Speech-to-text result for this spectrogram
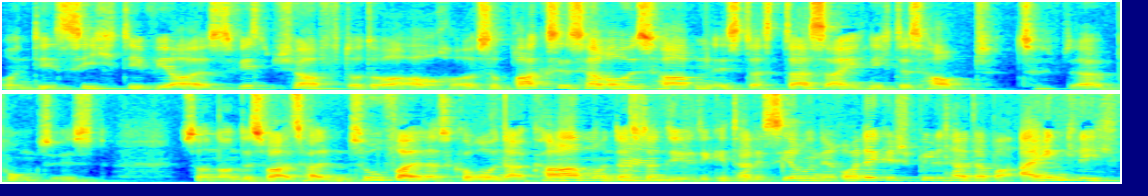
Und die Sicht, die wir als Wissenschaft oder auch aus der Praxis heraus haben, ist, dass das eigentlich nicht das Hauptpunkt ist, sondern das war jetzt halt ein Zufall, dass Corona kam und dass mhm. dann die Digitalisierung eine Rolle gespielt hat. Aber eigentlich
